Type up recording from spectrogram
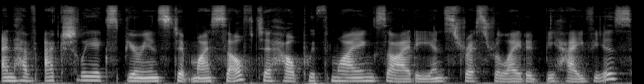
and have actually experienced it myself to help with my anxiety and stress related behaviors.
